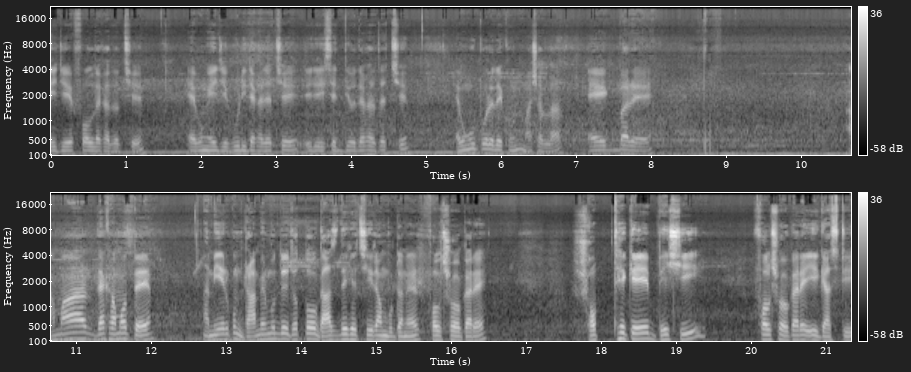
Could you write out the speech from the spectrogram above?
এই যে ফল দেখা যাচ্ছে, এবং এই যে গুড়ি দেখা যাচ্ছে, এই যে সেট দিয়েও দেখা যাচ্ছে। এবং উপরে দেখুন মাসাল্লাহ একবারে। আমার দেখা মতে আমি এরকম ড্রামের মধ্যে যত গাছ দেখেছি রামবুটানের ফল সহকারে সব থেকে বেশি ফল সহকারে এই গাছটি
